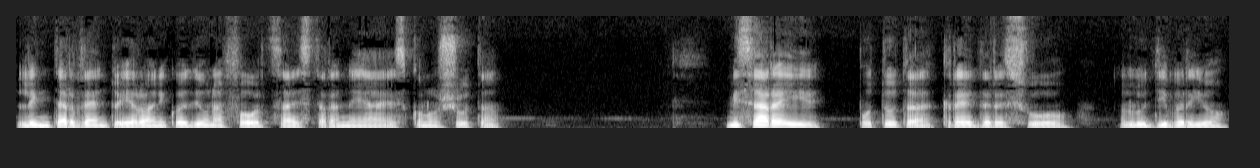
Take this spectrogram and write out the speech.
l'intervento ironico di una forza estranea e sconosciuta. Mi sarei potuta credere suo ludibrio.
